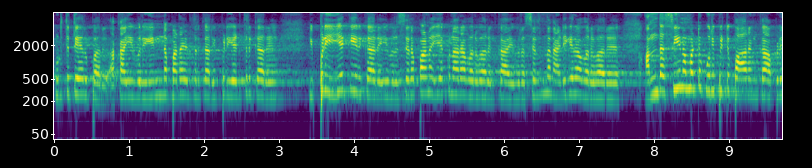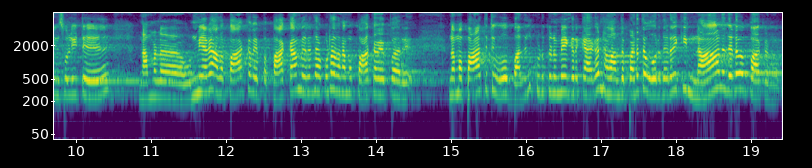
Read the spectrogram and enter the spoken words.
கொடுத்துட்டே இருப்பார். அக்கா இவர் என்ன படம் எடுத்திருக்காரு இப்படி எடுத்திருக்காரு இப்படி இயக்கியிருக்காரு. இவர் சிறப்பான இயக்குனராக வருவாருங்க்கா இவர் சிறந்த நடிகராக வருவார். அந்த சீனை மட்டும் குறிப்பிட்டு பாருங்கக்கா அப்படின்னு சொல்லிட்டு நம்மளை உண்மையாகவே அதை பார்க்க வைப்ப பார்க்காம இருந்தால் கூட அதை நம்ம பார்க்க வைப்பார். நம்ம பார்த்துட்டு ஓ பதில் கொடுக்கணுமேங்கிறக்காக நம்ம அந்த படத்தை ஒரு தடவைக்கு நாலு தடவை பார்க்கணும்.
